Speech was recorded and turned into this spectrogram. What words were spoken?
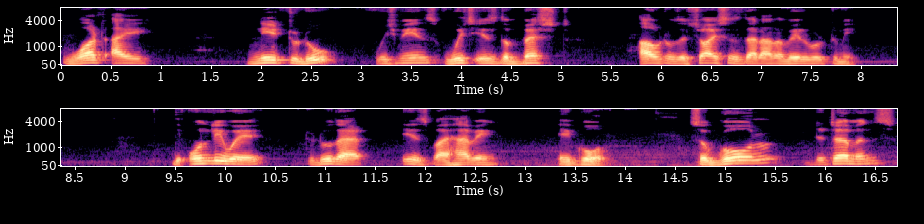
what I need to do, which means which is the best out of the choices that are available to me. The only way to do that is by having a goal. So, goal determines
